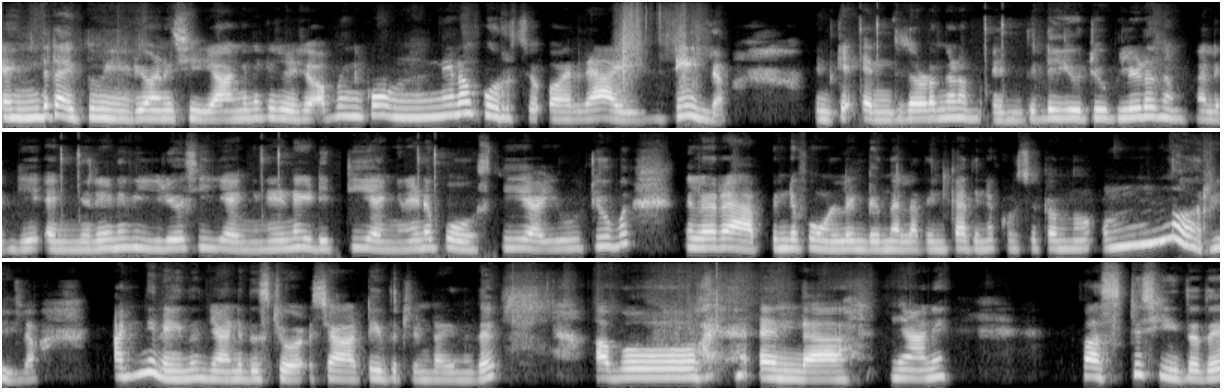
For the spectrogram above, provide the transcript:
എന്ത് ടൈപ്പ് വീഡിയോ ആണ് ചെയ്യുക? അങ്ങനെയൊക്കെ ചോദിച്ചു. അപ്പോൾ എനിക്ക് ഒന്നിനെ കുറിച്ച് ഒരു ഐഡിയ ഇല്ല. എനിക്ക് എന്ത് തുടങ്ങണം? എന്തിന്റെ യൂട്യൂബിലിടണം അല്ലെങ്കിൽ എങ്ങനെയാണ് വീഡിയോ ചെയ്യുക? എങ്ങനെയാണ് എഡിറ്റ് ചെയ്യുക? എങ്ങനെയാണ് പോസ്റ്റ് ചെയ്യുക? യൂട്യൂബ് നല്ലൊരു ആപ്പിന്റെ ഫോണിലുണ്ട് എന്നല്ലാതെ എനിക്ക് അതിനെ കുറിച്ചിട്ടൊന്നും ഒന്നും അറിയില്ല. അങ്ങനെയായിരുന്നു ഞാനിത് സ്റ്റോ സ്റ്റാർട്ട് ചെയ്തിട്ടുണ്ടായിരുന്നത്. അപ്പോൾ എന്താ ഞാൻ ഫസ്റ്റ് ചെയ്തത്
